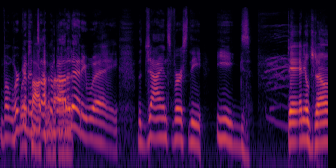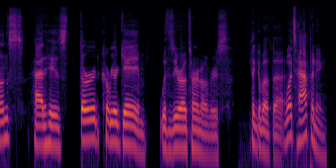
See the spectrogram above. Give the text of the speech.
but we're, we're going to talk about, about it. it. anyway. The Giants versus the Eags. Daniel Jones had his third career game with zero turnovers. Think about that. What's happening?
